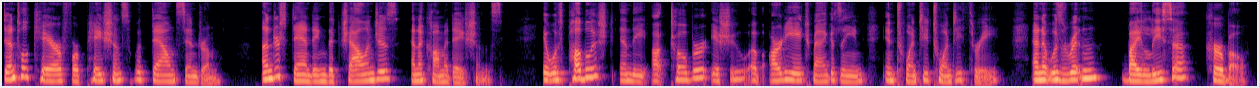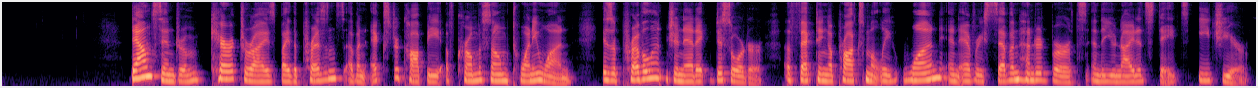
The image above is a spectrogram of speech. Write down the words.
Dental Care for Patients with Down Syndrome Understanding the Challenges and Accommodations. It was published in the October issue of RDH Magazine in 2023, and it was written by Lisa Curbo. Down syndrome, characterized by the presence of an extra copy of chromosome 21, is a prevalent genetic disorder affecting approximately one in every 700 births in the United States each year.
